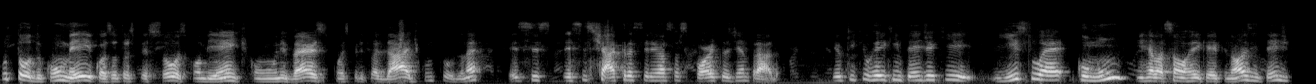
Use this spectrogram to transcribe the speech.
o todo, com o meio, com as outras pessoas, com o ambiente, com o universo, com a espiritualidade, com tudo, né? Esses, esses chakras seriam essas portas de entrada. E o que, que o reiki entende é que, e isso é comum em relação ao reiki e à hipnose, entende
